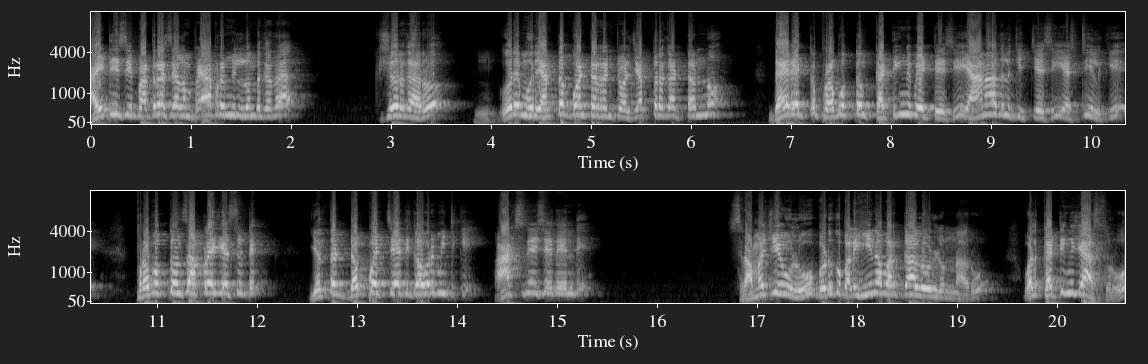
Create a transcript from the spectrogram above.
ఐటీసీ భద్రాచలం పేపర్ మిల్లు ఉంది కదా. కిషోర్ గారు ఒరే మరి ఎంత కొంటారంటే వాళ్ళు చెప్తారు కదా టన్ను? డైరెక్ట్ ప్రభుత్వం కటింగ్ పెట్టేసి యానాదులకి ఇచ్చేసి ఎస్టీలకి ప్రభుత్వం సప్లై చేస్తుంటే ఎంత డబ్బు వచ్చేది గవర్నమెంట్కి? ఆక్షన్ వేసేది ఏంది? శ్రమజీవులు బడుగు బలహీన వర్గాల వాళ్ళు ఉన్నారు. వాళ్ళు కటింగ్ చేస్తారు.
